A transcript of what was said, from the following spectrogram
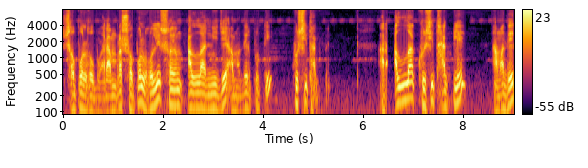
সফল হব। আর আমরা সফল হলে স্বয়ং আল্লাহ নিজে আমাদের প্রতি খুশি থাকবেন। আর আল্লাহ খুশি থাকলে আমাদের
